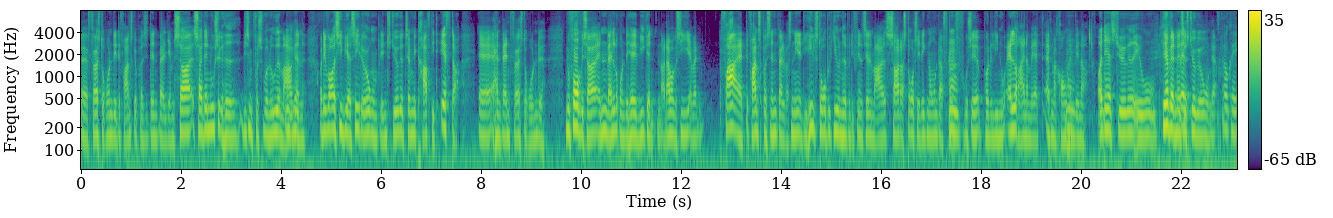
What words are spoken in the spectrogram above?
øh, første runde i det franske præsidentvalg, jamen så, så er den usikkerhed ligesom forsvundet ud af markederne. Mm-hmm. Og det vil også sige, at vi har set euroen blive styrket temmelig kraftigt efter, Øh, at han vandt første runde. Nu får vi så anden valgrunde her i weekenden, og der må vi sige, at fra at det franske præsidentvalg var sådan en af de helt store begivenheder på de finansielle markeder, så er der stort set ikke nogen, der mm. fokuserer på det lige nu. Alle regner med, at, at Macron mm. han vinder. Og det har styrket euroen. Det har været med Men, til at styrke euroen, ja. Okay.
